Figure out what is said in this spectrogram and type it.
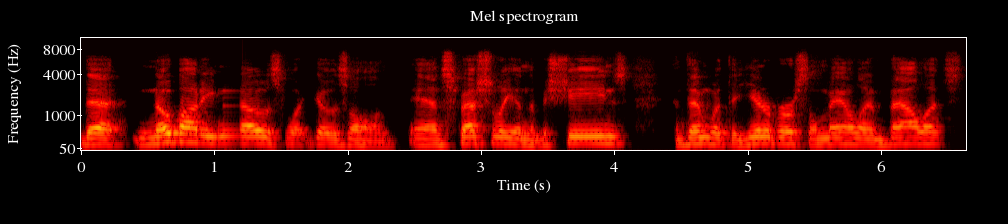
that nobody knows what goes on, and especially in the machines, and then with the universal mail-in ballots.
